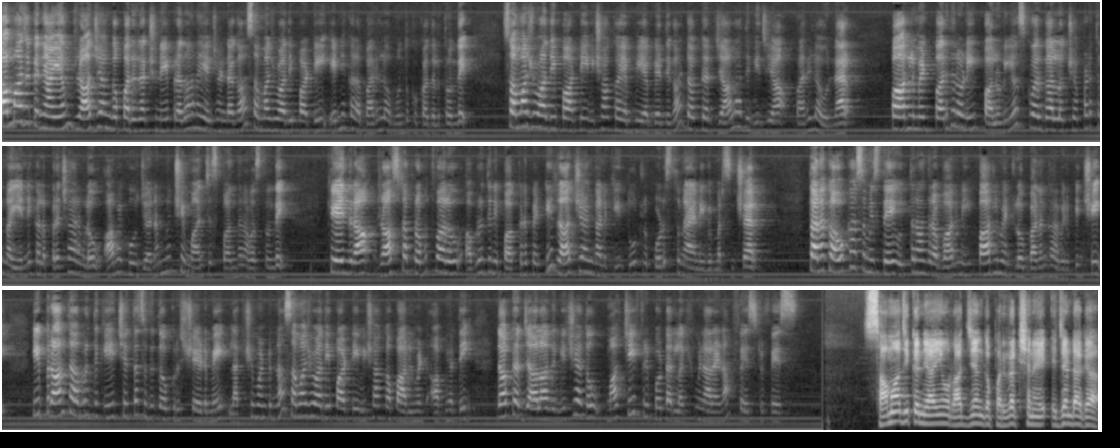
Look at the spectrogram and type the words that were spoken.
సామాజిక న్యాయం రాజ్యాంగ పరిరక్షణే ప్రధాన ఎజెండాగా సమాజ్వాదీ పార్టీ ఎన్నికల బరిలో ముందుకు కదులుతోంది. సమాజ్వాదీ పార్టీ విశాఖ ఎంపీ అభ్యర్థిగా డాక్టర్ జాలాది విజయ బరిలో ఉన్నారు. పార్లమెంట్ పరిధిలోని పలు నియోజకవర్గాల్లో చేపడుతున్న ఎన్నికల ప్రచారంలో ఆమెకు జనం నుంచి మంచి స్పందన వస్తుంది. కేంద్ర రాష్ట్ర ప్రభుత్వాలు అభివృద్ధిని పక్కన పెట్టి రాజ్యాంగానికి తూట్లు పొడుస్తున్నాయని విమర్శించారు. తనకు అవకాశం ఇస్తే ఉత్తరాంధ్ర వారిని పార్లమెంట్లో బలంగా వినిపించి ఈ ప్రాంత అభివృద్ధికి చిత్తశుద్ధితో కృషి చేయడమే లక్ష్యమంటున్న సమాజ్వాదీ పార్టీ విశాఖ పార్లమెంట్ అభ్యర్థి డాక్టర్ జాలాది విజయతో మా chief reporter Lakshminarayana face to face. సామాజిక న్యాయం రాజ్యాంగ పరిరక్షణే ఎజెండాగా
